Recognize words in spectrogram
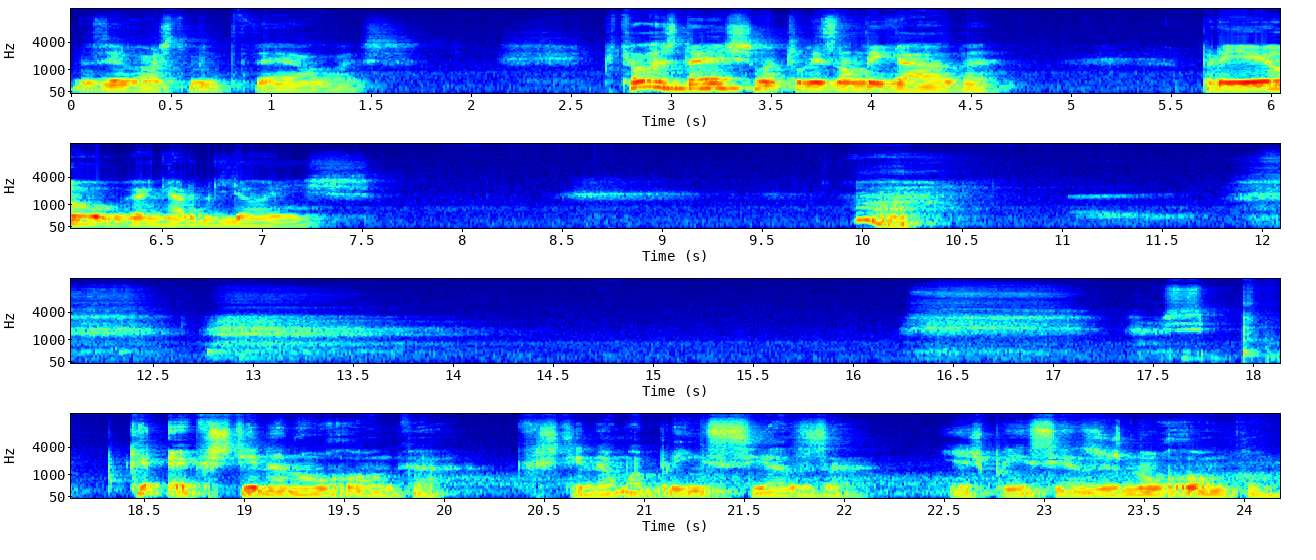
mas eu gosto muito delas porque elas deixam a televisão ligada para eu ganhar milhões. Ah. A Cristina não ronca. A Cristina é uma princesa. E as princesas não roncam.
